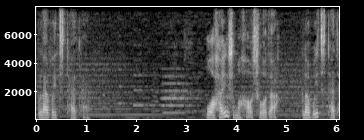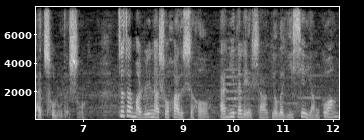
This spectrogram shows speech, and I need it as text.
布莱维特太太？我还有什么好说的？布莱维特太太粗鲁地说。就在玛瑞娜说话的时候，安妮的脸上有了一线阳光，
